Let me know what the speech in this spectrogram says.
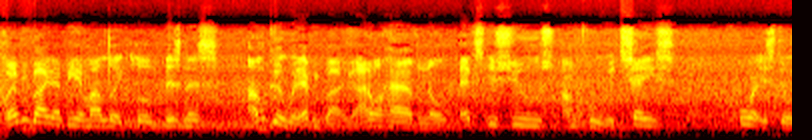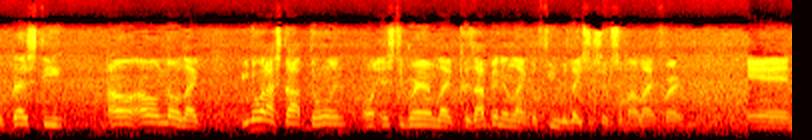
For everybody that be in my like, little business, I'm good with everybody. I don't have no ex issues. I'm cool with Chase. Court is still bestie. I don't, I don't know, like, you know what I stopped doing on Instagram? Like, because I've been in like a few relationships in my life, right? And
